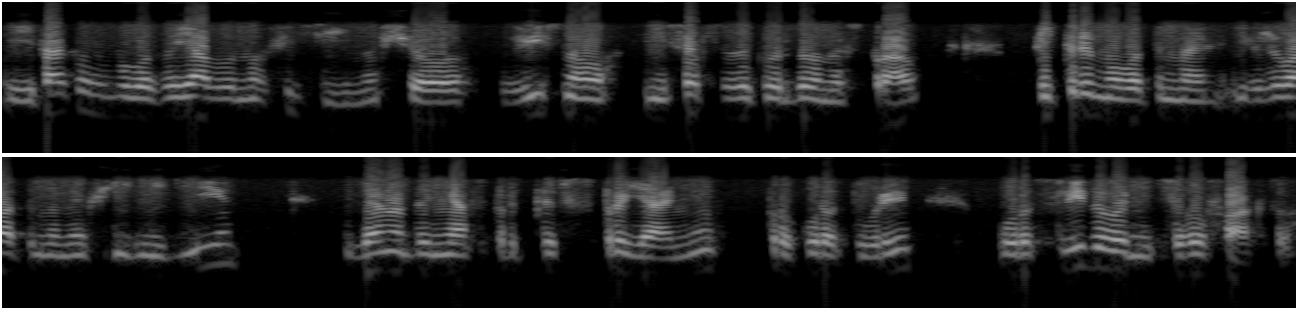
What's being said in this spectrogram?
І також було заявлено офіційно, що, звісно, Міністерство закордонних справ підтримуватиме і вживатиме необхідні дії для надання сприяння прокуратурі у розслідуванні цього факту.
